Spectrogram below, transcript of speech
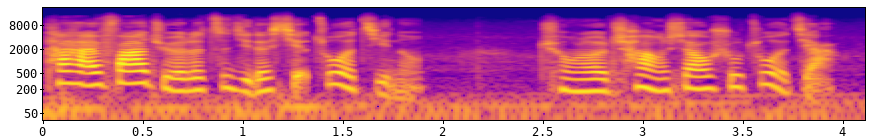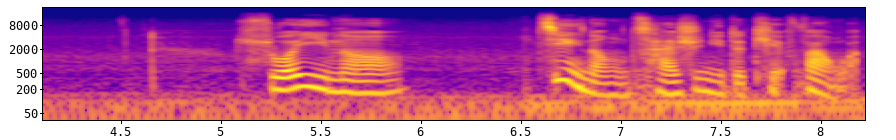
他还发掘了自己的写作技能，成了畅销书作家。所以呢？技能才是你的铁饭碗。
